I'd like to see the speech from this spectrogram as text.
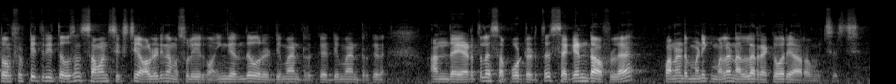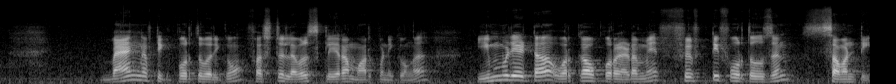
டொ fifty three thousand seven sixty already நம்ம சொல்லியிருக்கோம். இங்கேருந்து ஒரு டிமாண்ட் இருக்குது டிமாண்ட் இருக்குது அந்த இடத்துல சப்போர்ட் எடுத்து செகண்ட் ஆஃபில் பன்னெண்டு மணிக்கு மேலே நல்ல ரெக்கவரி ஆரம்பிச்சிருச்சு. பேங்க் நிஃப்டிக்கு பொறுத்த வரைக்கும் ஃபஸ்ட்டு லெவல்ஸ் கிளியராக மார்க் பண்ணிக்கோங்க. இம்மிடியேட்டாக ஒர்க் ஆக போகிற இடமே ஃபிஃப்டி ஃபோர் தௌசண்ட் செவன்ட்டி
